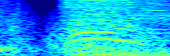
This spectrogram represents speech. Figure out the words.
Hey!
